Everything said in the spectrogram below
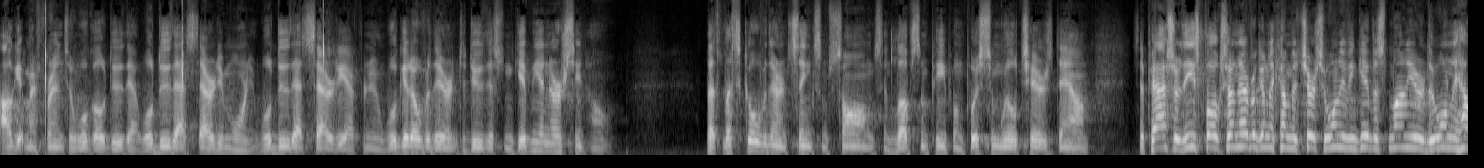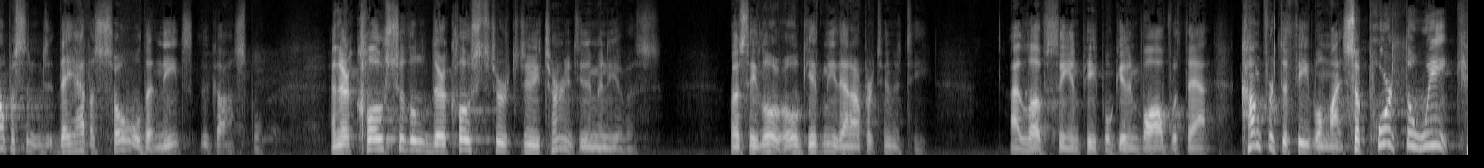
I'll get my friends and we'll go do that. We'll do that Saturday morning. We'll do that Saturday afternoon. We'll get over there and to do this and give me a nursing home. Let, let's go over there and sing some songs and love some people and push some wheelchairs down. Say, Pastor, these folks are never going to come to church. They won't even give us money or they won't help us. They have a soul that needs the gospel. And they're close to the, they're closer to eternity than many of us. I say, Lord, oh, give me that opportunity. I love seeing people get involved with that. Comfort the feeble mind. Support the weak.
